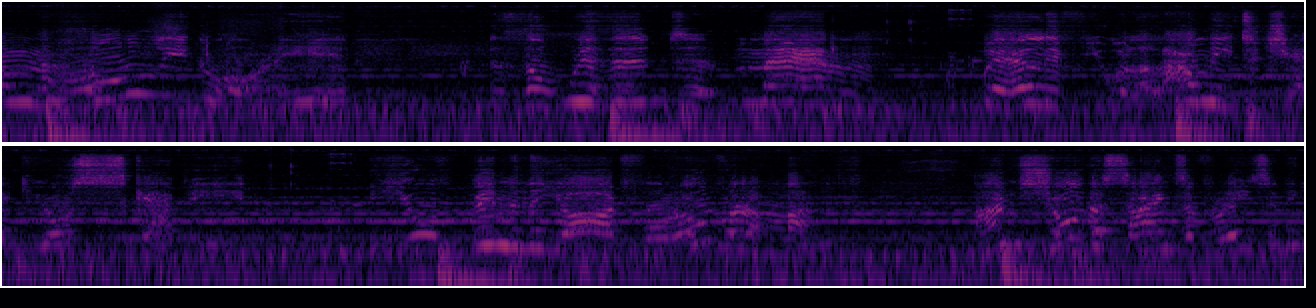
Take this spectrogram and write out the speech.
unholy glory, the withered man. Well, if you will allow me to check your scabby, you've been in the yard for over a month. I'm sure the signs of raisoning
